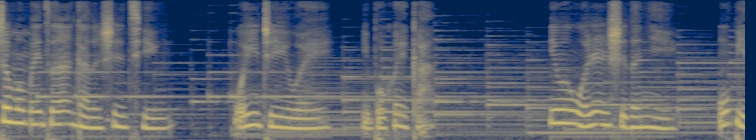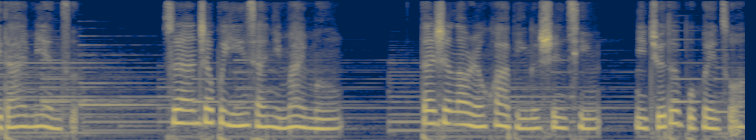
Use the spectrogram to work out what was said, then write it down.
这么没责任感的事情，我一直以为你不会干，因为我认识的你无比的爱面子。虽然这不影响你卖萌，但是捞人画饼的事情，你绝对不会做。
